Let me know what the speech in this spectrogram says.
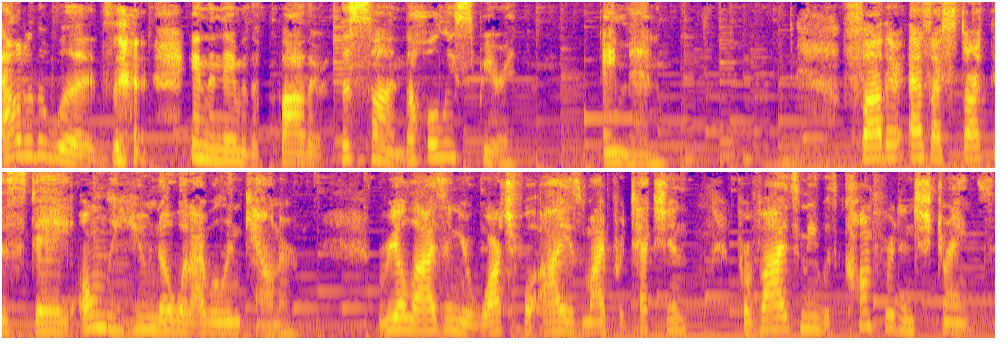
out of the woods. In the name of the Father, the Son, the Holy Spirit. Amen. Father, as I start this day, only you know what I will encounter. Realizing your watchful eye is my protection provides me with comfort and strength.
